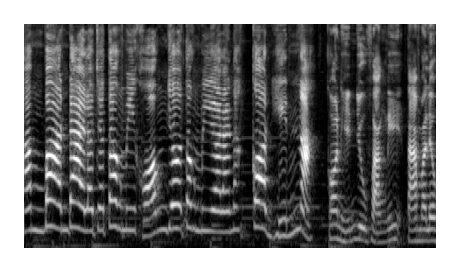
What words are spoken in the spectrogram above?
ทำบ้านได้เราจะต้องมีของเยอะต้องมีอะไรนะก้อนหินน่ะ ก้อนหินอยู่ฝั่งนี้ตามมาเร็ว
